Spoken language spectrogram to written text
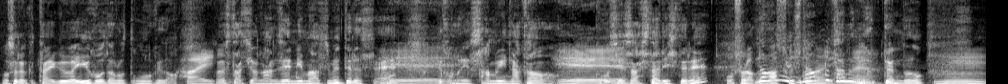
おそらく待遇はいい方だろうと思うけど、はい、私たちは何千人も集めてですね、でこの寒い中を更新させたりしてね、おそらくマスクしてない、ね、何のためにやってんの、うん、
